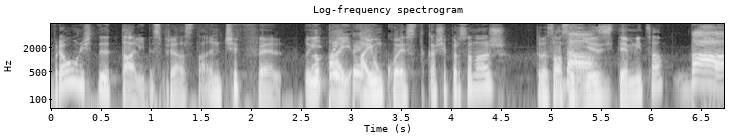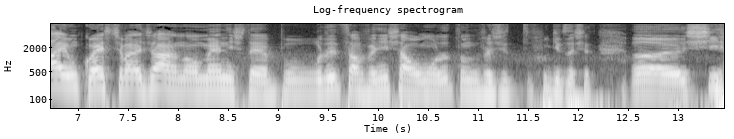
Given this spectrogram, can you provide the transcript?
vreau niște detalii despre asta. În ce fel? Îi, Păi, ai, pe- ai un quest ca și personaj? Trebuie să Da. asediezi temnița? Da, ai un quest, ceva de genul, no man, niște urâți au venit și au omorât un vrăjit, who gives a shit. Uh, și,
